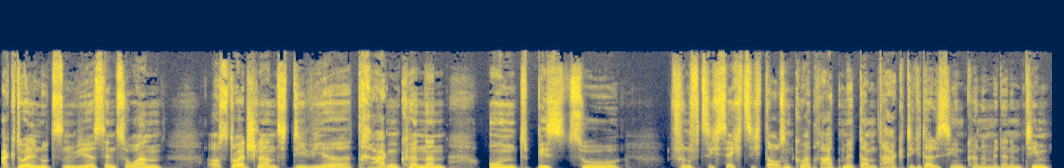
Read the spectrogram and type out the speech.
Aktuell nutzen wir Sensoren aus Deutschland, die wir tragen können und bis zu 50, 60.000 Quadratmeter am Tag digitalisieren können mit einem Team.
